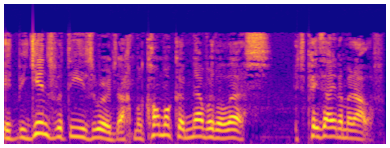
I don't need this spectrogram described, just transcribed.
It begins with these words, Achmakomokim, nevertheless. It's Pezayim and Aleph.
